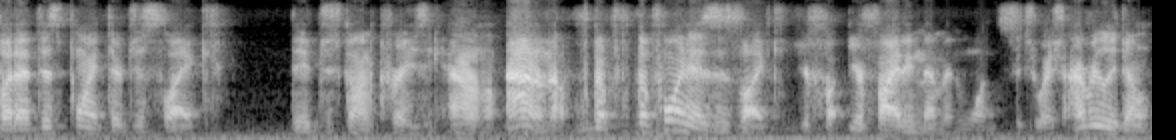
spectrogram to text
but at this point they're just like they've just gone crazy. I don't know. I don't know. The, the point is is like you're you're fighting them in one situation. I really don't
